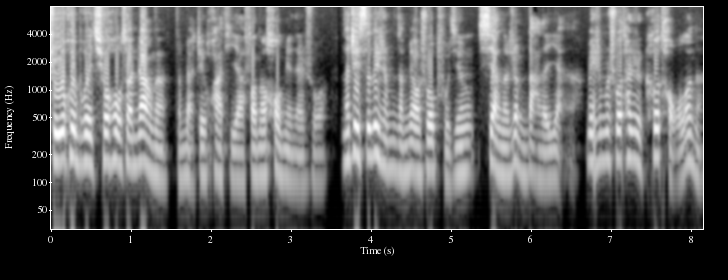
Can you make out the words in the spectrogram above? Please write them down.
至于会不会秋后算账呢？咱们把这个话题啊放到后面再说。那这次为什么咱们要说普京现了这么大的眼啊？为什么说他是磕头了呢？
